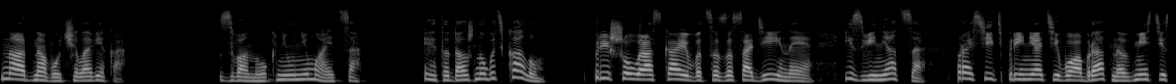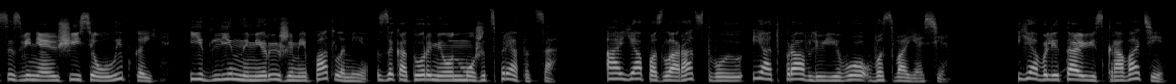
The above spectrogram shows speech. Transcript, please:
на одного человека. Звонок не унимается. Это должно быть Калум. Пришел раскаиваться за содеянное, извиняться, просить принять его обратно вместе с извиняющейся улыбкой и длинными рыжими патлами, за которыми он может спрятаться. А я позлорадствую и отправлю его в освояси. Я вылетаю из кровати,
